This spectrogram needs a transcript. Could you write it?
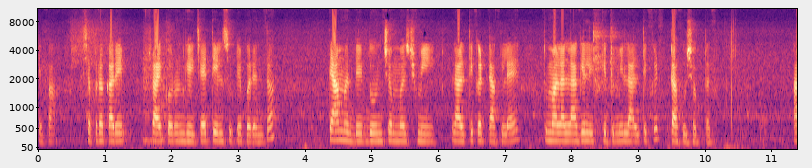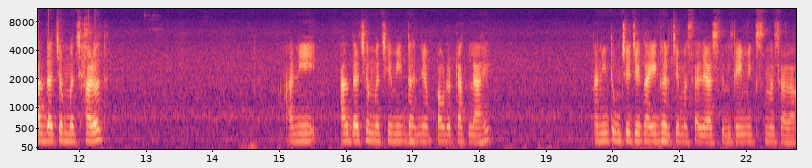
हे पा अशा प्रकारे फ्राय करून घ्यायचे आहे तेल सुटेपर्यंत. त्यामध्ये दोन चम्मच मी लाल तिखट टाकलं आहे तुम्हाला लागेल इतके तुम्ही लाल तिखट टाकू शकतात. अर्धा चम्मच हळद आणि अर्धा चम्मच हे मी धनिया पावडर टाकला आहे. आणि तुमचे जे काही घरचे मसाले असतील ते मिक्स मसाला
